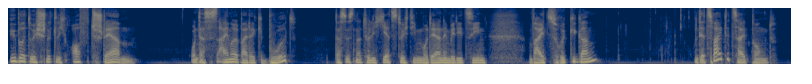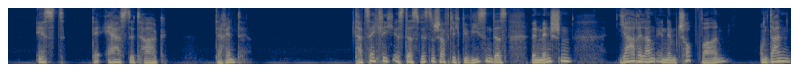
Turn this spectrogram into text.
überdurchschnittlich oft sterben. Und das ist einmal bei der Geburt. Das ist natürlich jetzt durch die moderne Medizin weit zurückgegangen. Und der zweite Zeitpunkt ist der erste Tag der Rente. Tatsächlich ist das wissenschaftlich bewiesen, dass wenn Menschen jahrelang in einem Job waren und dann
